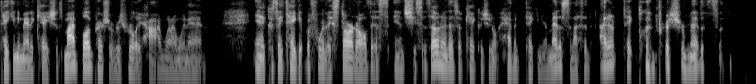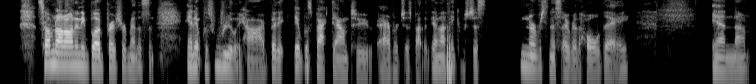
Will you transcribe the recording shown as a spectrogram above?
take any medications. My blood pressure was really high when I went in, and because they take it before they start all this. And she says, "Oh no, that's okay because you don't haven't taken your medicine." I said, "I don't take blood pressure medicine." so I'm not on any blood pressure medicine. And it was really high, but it, it was back down to averages by the and I think it was just nervousness over the whole day. And um,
